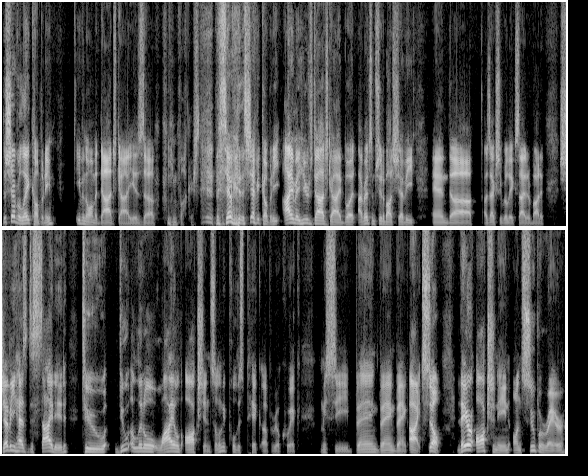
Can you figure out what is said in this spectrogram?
The Chevrolet company, even though I'm a Dodge guy, is uh you fuckers. The Chevy, the Chevy company. I am a huge Dodge guy, but I read some shit about Chevy and uh I was actually really excited about it. Chevy has decided to do a little wild auction. So let me pull this pick up real quick. Let me see. Bang, bang, bang. All right. So they are auctioning on SuperRare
